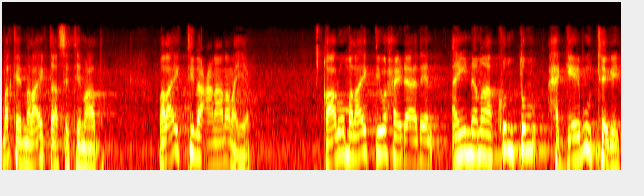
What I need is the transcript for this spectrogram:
Markay malaa'igtaasi timaado malaa'igtiibaa canaananaya. Qaaluu malaa'igtii waxay idhaahdeen aynamaa kuntum xaggeebuu tegay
